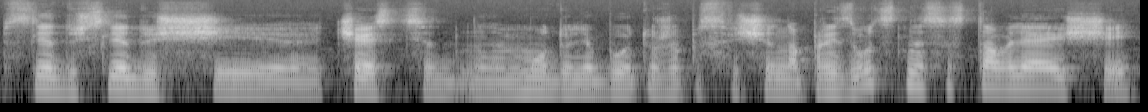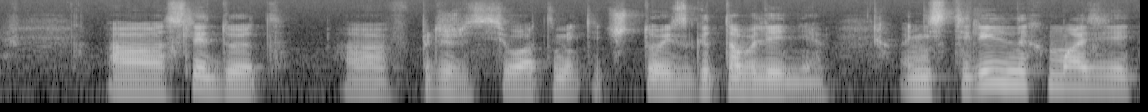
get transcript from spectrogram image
следующ, следующая часть модуля будет уже посвящена производственной составляющей. Э, следует прежде всего отметить, что изготовление нестерильных мазей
